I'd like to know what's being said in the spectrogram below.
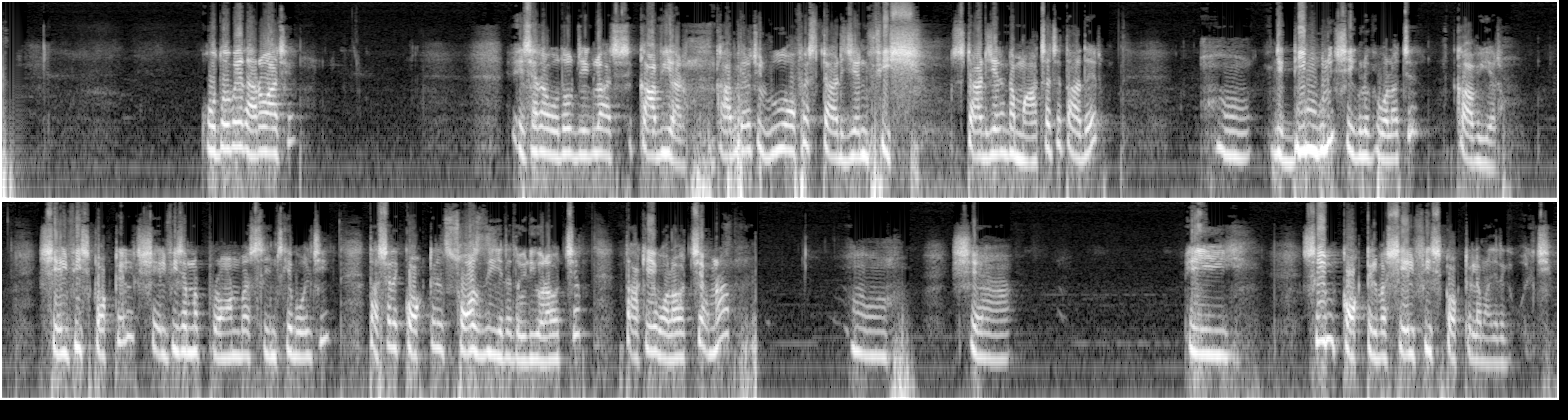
ওদবের আরও আছে। এছাড়া ওদব যেগুলো আছে কাভিয়ার। কাভিয়ার হচ্ছে রু অফ এ স্টার্জিয়ান ফিশ স্টার্জিয়ান একটা মাছ আছে তাদের। যে ডিমগুলি, সেগুলোকে বলা হচ্ছে কাভিয়ার। শেলফিশ ককটেল, শেলফিশ আমরা প্রন বা শ্রিমসকে বলছি। তার সাথে ককটেল সস দিয়ে যেটা তৈরি করা হচ্ছে, তাকে বলা হচ্ছে আমরা এই শ্রিম ককটেল বা শেলফিশ ককটেল আমরা যেটাকে বলছি।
